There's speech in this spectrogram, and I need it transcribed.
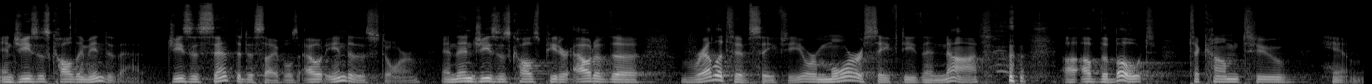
And Jesus called him into that. Jesus sent the disciples out into the storm, and then Jesus calls Peter out of the relative safety, or more safety than not, uh, of the boat to come to him.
